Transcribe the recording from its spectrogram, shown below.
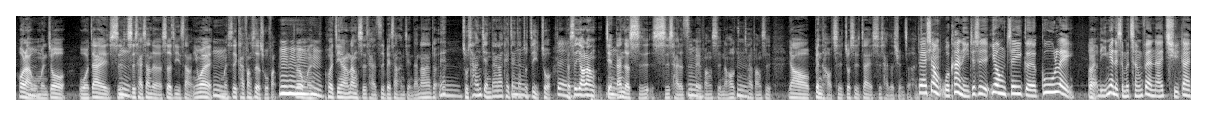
后来我们就。嗯我在食食材上的设计上，因为我们是开放式的厨房，所以我们会尽量让食材制备上很简单。那就哎，煮菜很简单，啊可以在家就自己做。对。可是要让简单的食食材的制备方式，然后煮菜方式要变得好吃，就是在食材的选择很。对，像我看你就是用这个菇类。对，里面的什么成分来取代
